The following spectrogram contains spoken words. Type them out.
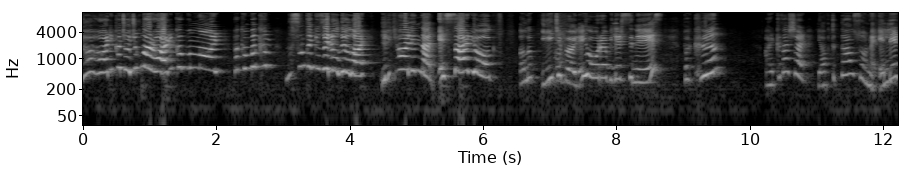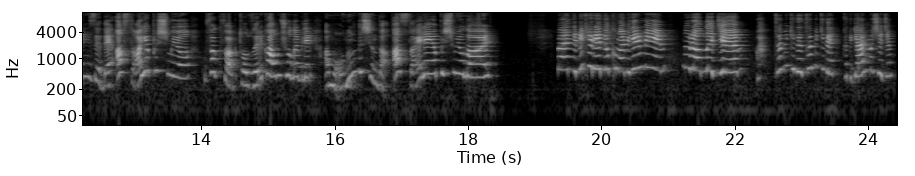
Ya harika çocuklar harika bunlar. Bakın bakın nasıl da güzel oluyorlar. İlk halinden eser yok. Alıp iyice böyle yoğurabilirsiniz. Bakın Arkadaşlar yaptıktan sonra ellerinize de asla yapışmıyor. Ufak ufak tozları kalmış olabilir ama onun dışında asla ele yapışmıyorlar. Ben de bir kere dokunabilir miyim? Nur ablacığım. Ah, tabii ki de tabii ki de. Hadi gel Maşacığım.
